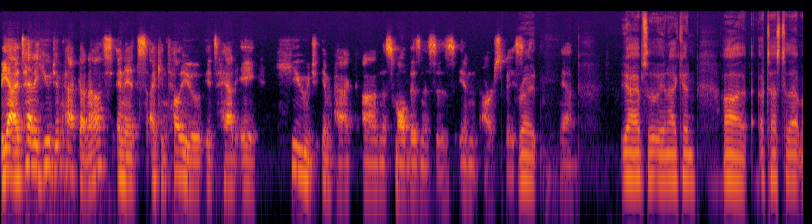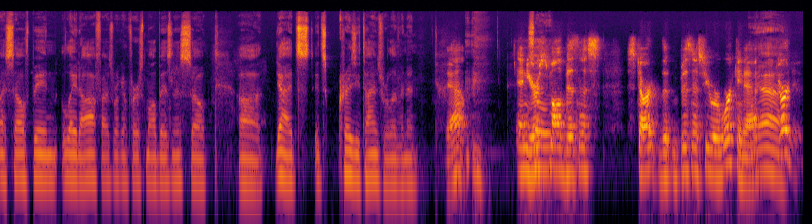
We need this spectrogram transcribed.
but yeah, it's had a huge impact on us, and it's I can tell you, it's had a huge impact on the small businesses in our space. Right. Yeah. Yeah, absolutely. And I can uh, attest to that myself being laid off. I was working for a small business. So, uh, yeah, it's it's crazy times we're living in. Yeah. And your So- small business start the business you were working at Yeah. started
